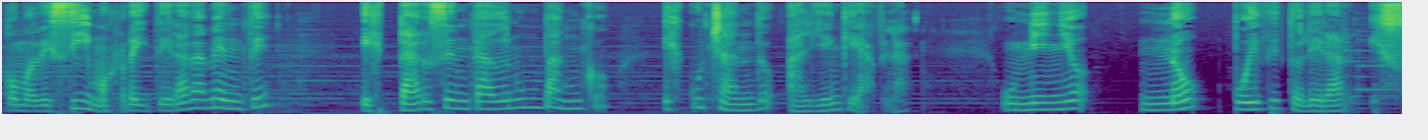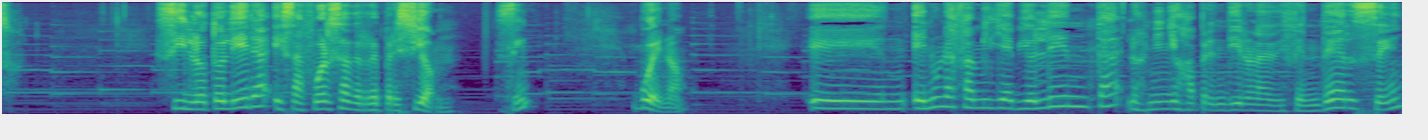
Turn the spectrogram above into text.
Como decimos reiteradamente, estar sentado en un banco escuchando a alguien que habla. Un niño no puede tolerar eso. Si lo tolera, esa fuerza de represión. ¿sí? Bueno, en, una familia violenta los niños aprendieron a defenderse.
